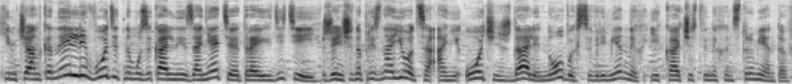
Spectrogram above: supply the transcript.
Химчанка Нелли водит на музыкальные занятия троих детей. Женщина признается, они очень ждали новых, современных и качественных инструментов.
